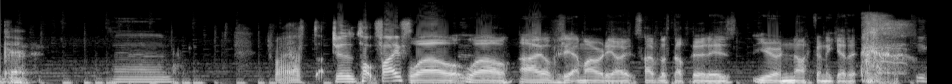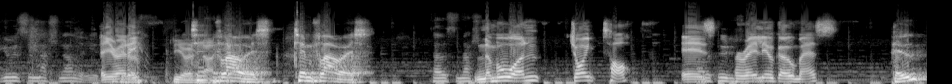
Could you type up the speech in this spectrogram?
Okay. Um, Right, I've, do the top five. Well, well, I obviously I'm already out, so I've looked up who it is. You're not going to get it. can you give us the nationality? Are you ready? You're Tim not. Flowers. Tim Flowers. Tell us the nationality. Number one, joint top is who's- Heurelho Gomes. Who?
